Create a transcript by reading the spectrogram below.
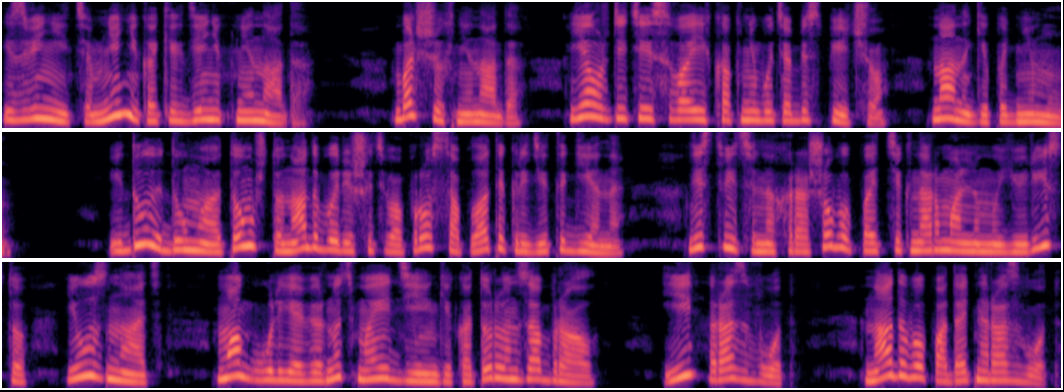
извините, мне никаких денег не надо. Больших не надо. Я уж детей своих как-нибудь обеспечу, на ноги подниму. Иду и думаю о том, что надо бы решить вопрос с оплатой кредита Гены. Действительно, хорошо бы пойти к нормальному юристу и узнать, могу ли я вернуть мои деньги, которые он забрал. И развод. Надо бы подать на развод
